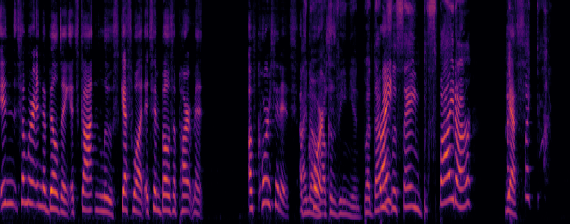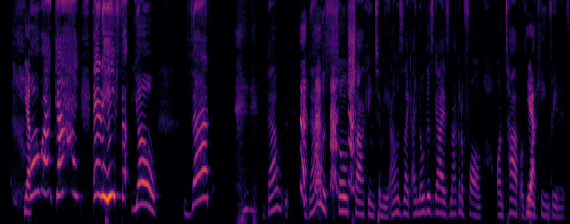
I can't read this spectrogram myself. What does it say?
in somewhere in the building. It's gotten loose. Guess what? It's in Beau's apartment. Of course it is. Of I know course. how convenient, but that Right? was the same spider. yes. Like, Yep. oh my god! And he felt yo, that that that was so shocking to me. I was like, I know this guy is not gonna fall on top of Yeah. Joaquin Phoenix.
